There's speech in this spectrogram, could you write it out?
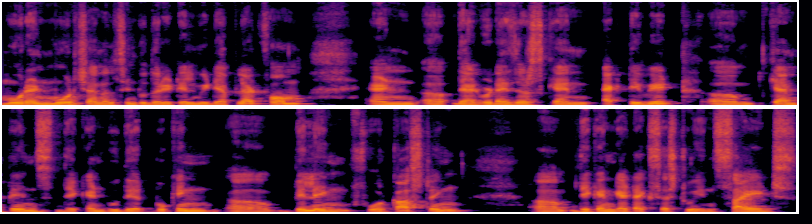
more and more channels into the retail media platform and uh, the advertisers can activate um, campaigns. They can do their booking uh, billing forecasting. Um, they can get access to insights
